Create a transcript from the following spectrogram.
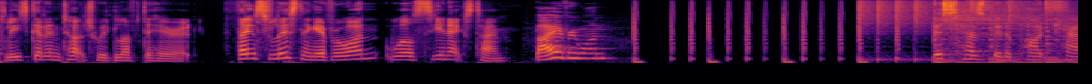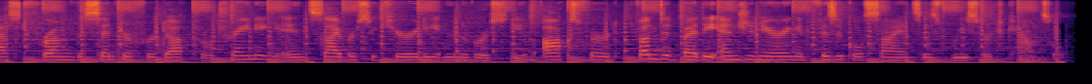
Please get in touch. We'd love to hear it. Thanks for listening, everyone. We'll see you next time. Bye, everyone. This has been a podcast from the Center for Doctoral Training in Cybersecurity at University of Oxford, funded by the Engineering and Physical Sciences Research Council.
